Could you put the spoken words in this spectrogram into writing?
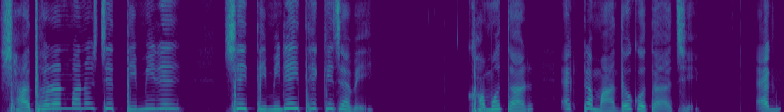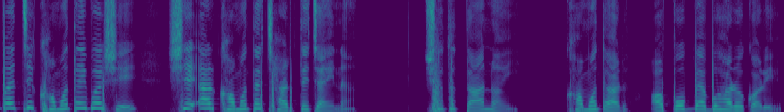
সাধারণ মানুষ যে তিমিরে, সেই তিমিরেই থেকে যাবে। ক্ষমতার একটা মাদকতা আছে। একবার যে ক্ষমতায় বসে, সে আর ক্ষমতা ছাড়তে চায় না। শুধু তা নয়, ক্ষমতার অপব্যবহারও করে।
